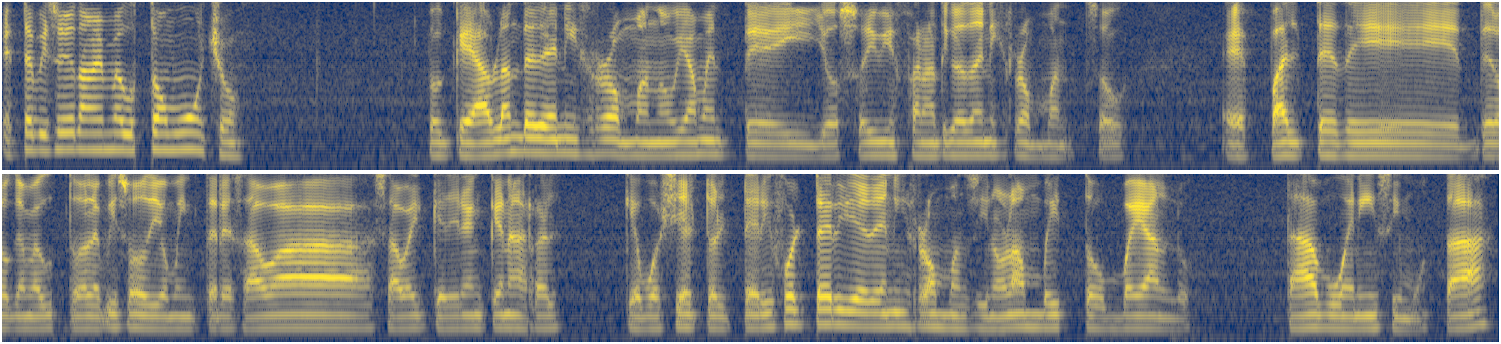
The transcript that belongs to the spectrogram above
este episodio también me gustó mucho porque hablan de Dennis Rodman, obviamente, y yo soy bien fanático de Dennis Rodman. So, es parte de, de lo que me gustó del episodio. Me interesaba saber qué dirán que narrar. Que por cierto, el Terry for Terry de Dennis Rodman, si no lo han visto, véanlo. Está buenísimo. Está.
